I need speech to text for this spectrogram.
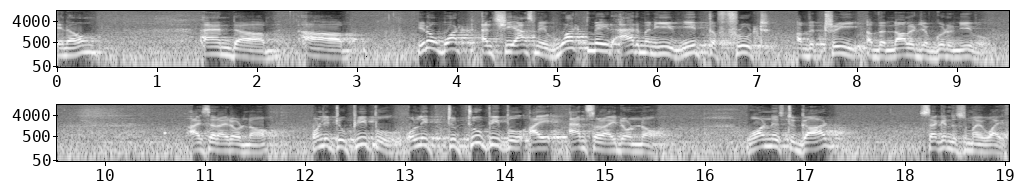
you know. And um, uh, you know what? And she asked me, what made Adam and Eve eat the fruit of the tree of the knowledge of good and evil? I said, I don't know. Only two people, only to two people I answer, I don't know. One is to God, second is to my wife.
